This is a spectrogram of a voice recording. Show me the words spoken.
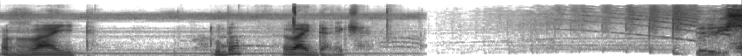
right. To the right direction. Peace.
